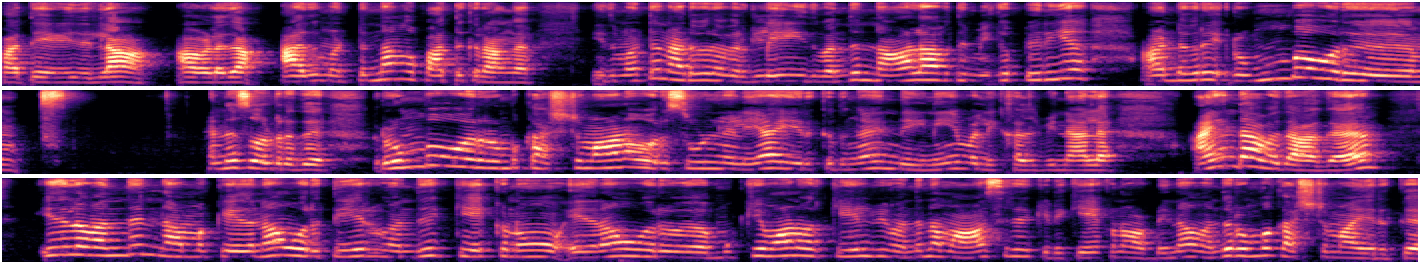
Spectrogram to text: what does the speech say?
பார்த்து எழுதலாம். அவ்வளோதான் அது மட்டும்தான் அங்கே பார்த்துக்கிறாங்க இது மட்டும் நடுவர் அவர்களே இது வந்து நாலாவது மிகப்பெரிய ஆண்டவரே ரொம்ப ஒரு என்ன சொல்கிறது ரொம்ப ஒரு ரொம்ப கஷ்டமான ஒரு சூழ்நிலையாக இருக்குதுங்க இந்த இணையவழி கல்வினால். ஐந்தாவதாக இதில் வந்து நமக்கு எதனா ஒரு தேர்வு வந்து கேட்கணும் எதனா ஒரு முக்கியமான ஒரு கேள்வி வந்து நம்ம ஆசிரியர்கிட்ட கேட்கணும் அப்படின்னா வந்து ரொம்ப கஷ்டமாக இருக்கு.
